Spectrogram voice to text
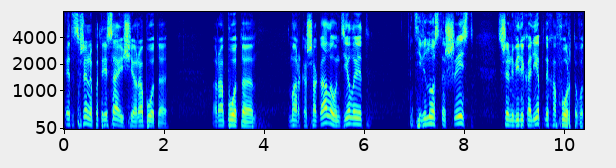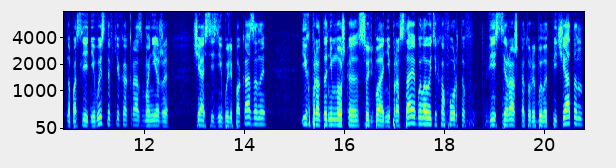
это совершенно потрясающая работа, работа Марка Шагала. Он делает 96 совершенно великолепных афортов. Вот на последней выставке как раз в Манеже часть из них были показаны – их, правда, немножко судьба непростая была у этих афортов. Весь тираж, который был отпечатан,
